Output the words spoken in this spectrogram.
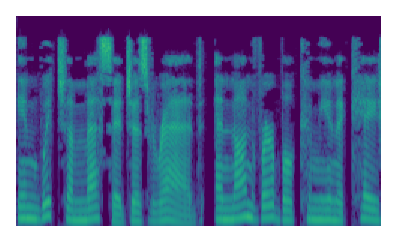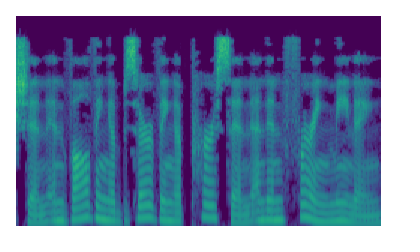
in which a message is read, and nonverbal communication involving observing a person and inferring meaning.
